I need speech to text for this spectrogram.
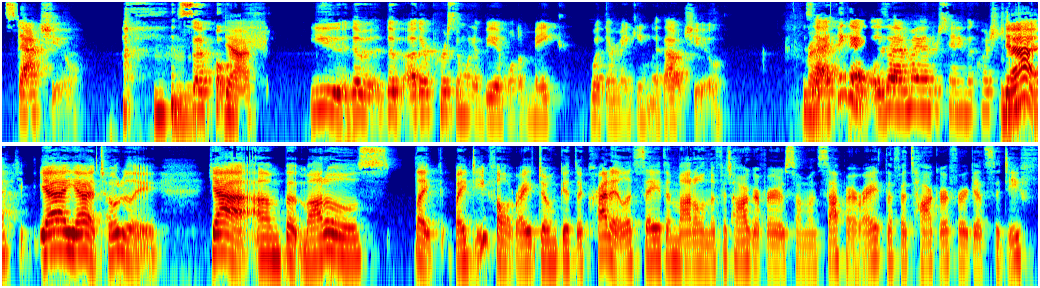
statue. Mm-hmm. so yeah, you the the other person wouldn't be able to make what they're making without you. Is right. that, I think I, is that am I understanding the question? Yeah, yeah, yeah, totally. Yeah, um, but models like by default, right, don't get the credit. Let's say the model and the photographer is someone separate, right? The photographer gets the def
